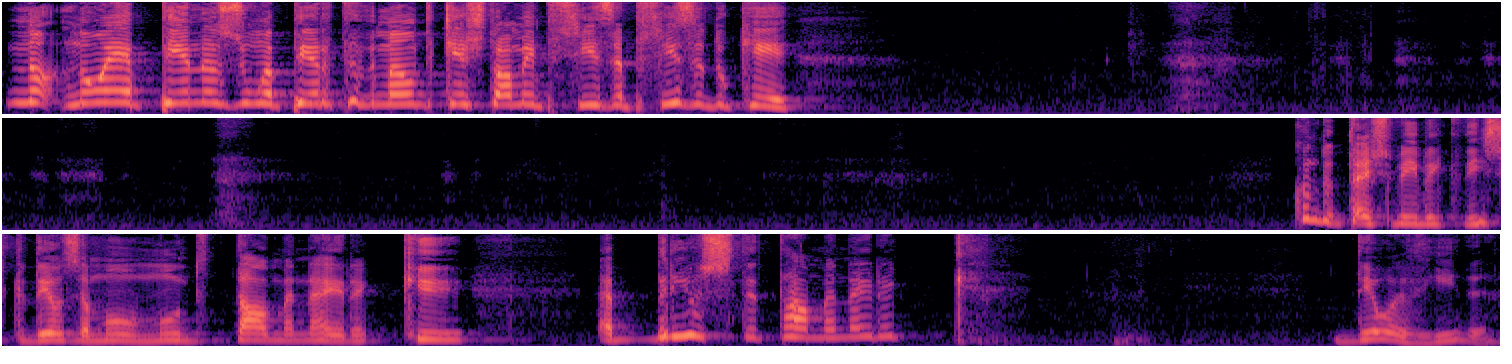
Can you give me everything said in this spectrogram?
não, não é apenas um aperto de mão de que este homem precisa. Precisa do quê? Quando o texto bíblico diz que Deus amou o mundo de tal maneira que abriu-se de tal maneira deu a vida.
